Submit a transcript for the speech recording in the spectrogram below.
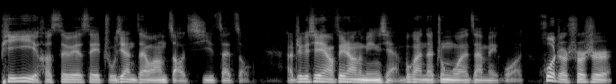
PE 和 CVC 逐渐在往早期在走啊，这个现象非常的明显。不管在中国还是在美国，或者说是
